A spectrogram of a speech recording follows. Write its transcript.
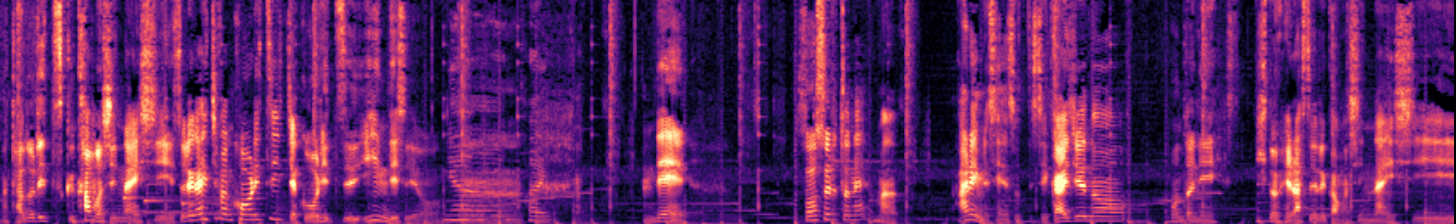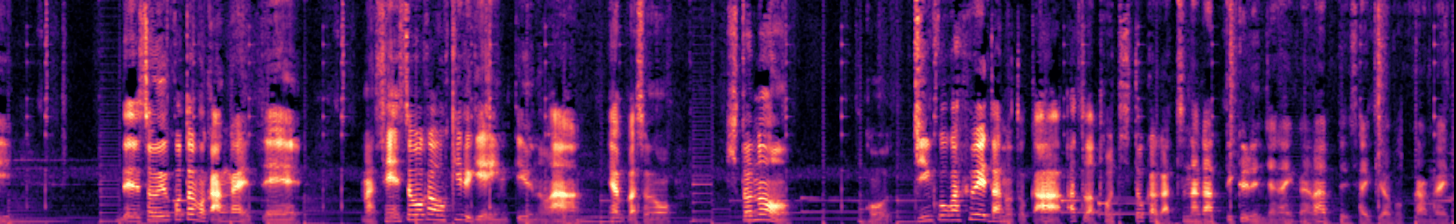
まあたどり着くかもしれないしそれが一番効率いいっちゃ効率いいんですよ。いやーはい。うんでそうするとねまあある意味戦争って世界中の本当に人減らせるかもしれないしでそういうことも考えて、まあ、戦争が起きる原因っていうのは、うん。やっぱその人のこう人口が増えたのとかあとは土地とかがつながってくるんじゃないかなって最近は僕考えて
